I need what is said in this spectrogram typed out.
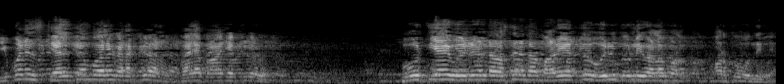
ഇവിടെ സ്കെൽറ്റം പോലെ കിടക്കുകയാണ് പല പ്രോജക്റ്റുകളും പൂർത്തിയായ വീടുകളുടെ അവസ്ഥ എന്താ മഴയത്ത് ഒരു തുള്ളി വെള്ളം പുറ- പുറത്തു പോകുന്നില്ല.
